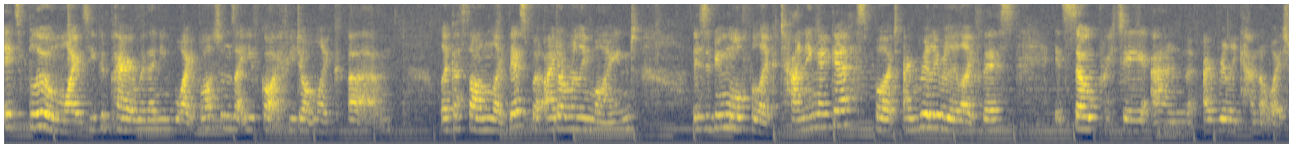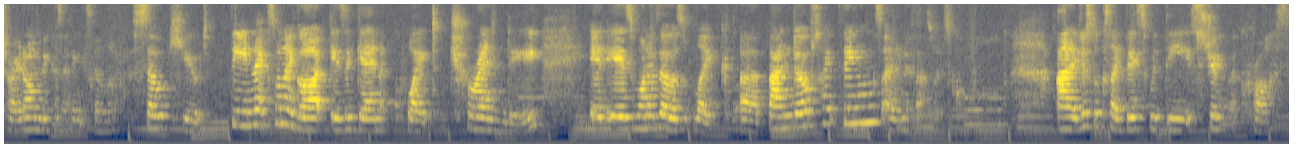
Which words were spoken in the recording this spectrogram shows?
it's blue and white, so you could pair it with any white bottoms that you've got if you don't like, um, like a thong like this, but I don't really mind. This would be more for like tanning I guess, but I really really like this. It's so pretty and I really cannot wait to try it on because I think it's going to look so cute. The next one I got is again quite trendy. It is one of those like uh, bandeau type things, I don't know if that's what it's called. And it just looks like this with the strip across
